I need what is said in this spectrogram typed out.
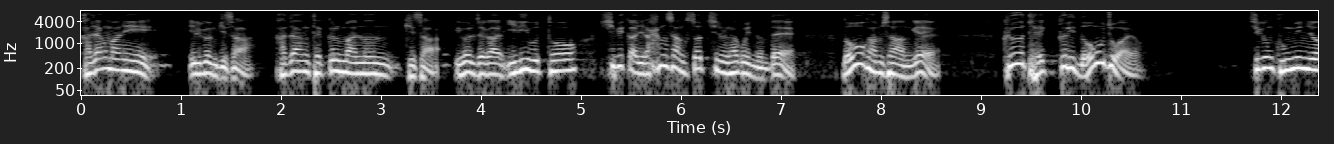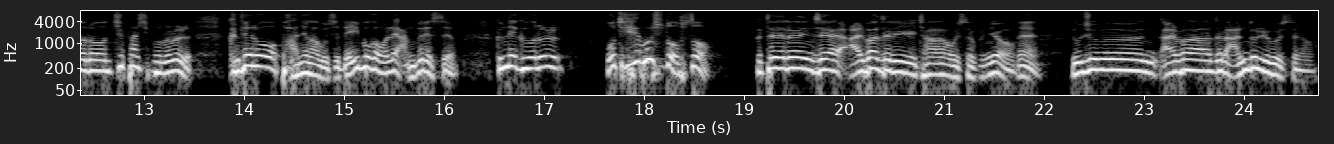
가장 많이 읽은 기사, 가장 댓글 많은 기사, 이걸 제가 1위부터 10위까지를 항상 서치를 하고 있는데 너무 감사한 게 그 댓글이 너무 좋아요. 지금 국민 여론 7, 80%를 그대로 반영하고 있어요. 네이버가 원래 안 그랬어요. 근데 그거를 어떻게 해볼 수도 없어. 그때는 이제 알바들이 장악하고 있었군요. 네. 요즘은 알바들 안 돌리고 있어요.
